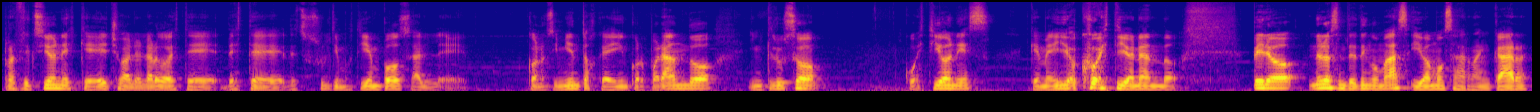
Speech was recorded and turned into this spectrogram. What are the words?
reflexiones que he hecho a lo largo de, este, de, este, de estos últimos tiempos, al, eh, conocimientos que he ido incorporando, incluso cuestiones que me he ido cuestionando. Pero no los entretengo más y vamos a arrancar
